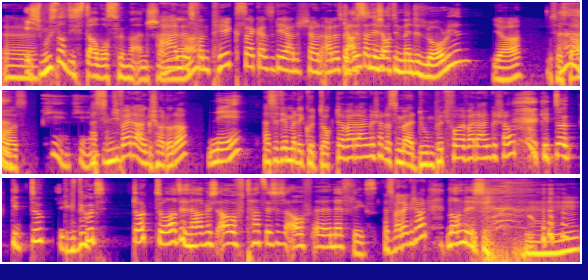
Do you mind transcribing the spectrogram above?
Äh, Ich muss noch die Star Wars Filme anschauen. alles ja? von Pixar kannst du dir anschauen. Alles von Gab's da nicht auch den Mandalorian? Ja, ist ja Star Ah. Wars. Okay, okay. Hast du nie weiter angeschaut, oder? Nee. Hast du dir mal den Good Doctor weiter angeschaut? Hast du mal Doom Patrol weiter angeschaut? Geduck, geduck, Geduck. gut. Doktor, den habe ich auf tatsächlich auf äh, Netflix. Hast du weitergeschaut? Noch nicht. Mhm.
